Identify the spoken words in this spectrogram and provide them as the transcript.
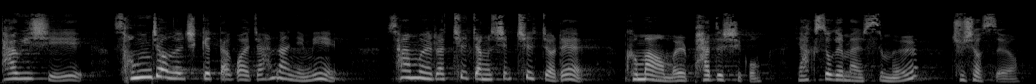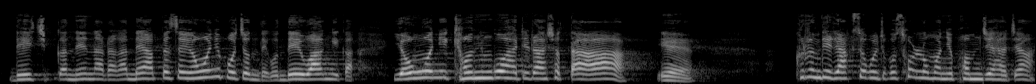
다윗이 성전을 짓겠다고 하자 하나님이 사무엘하 7장 17절에 그 마음을 받으시고 약속의 말씀을 주셨어요. 내 집과 내 나라가 내 앞에서 영원히 보존되고 내 왕위가 영원히 견고하리라 하셨다. 예. 그런데 약속을 주고 솔로몬이 범죄하자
